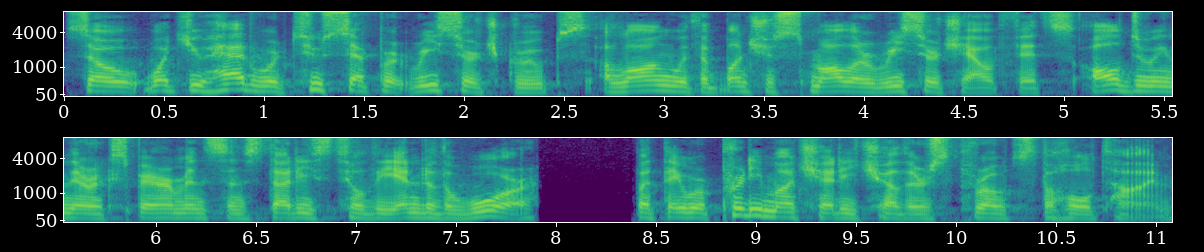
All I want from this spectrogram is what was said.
So what you had were two separate research groups, along with a bunch of smaller research outfits, all doing their experiments and studies till the end of the war, but they were pretty much at each other's throats the whole time.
